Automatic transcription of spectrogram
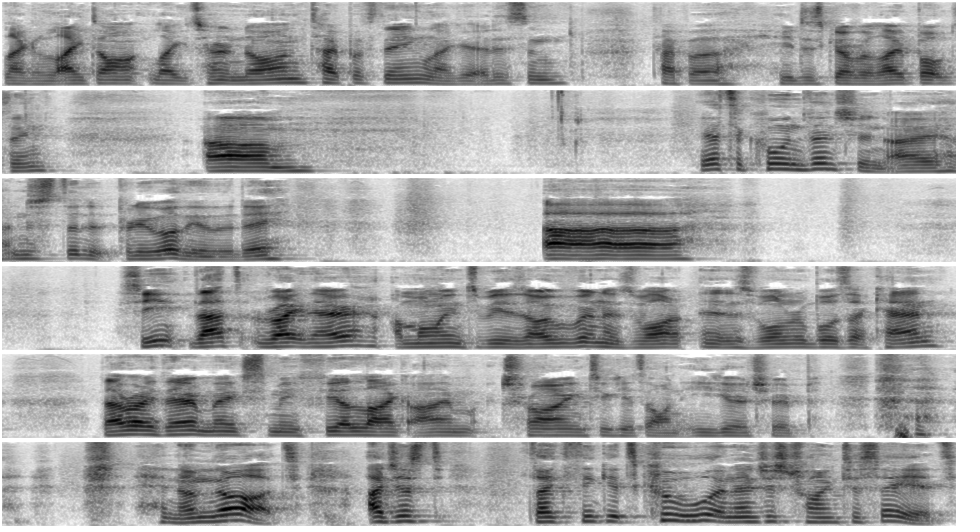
like light on, light turned on type of thing, like Edison type of he discovered light bulb thing. Um, yeah, it's a cool invention. I understood it pretty well the other day. Uh, see, that right there, I'm going to be as open as, as vulnerable as I can. That right there makes me feel like I'm trying to get on ego trip. and I'm not. I just like think it's cool and I'm just trying to say it.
